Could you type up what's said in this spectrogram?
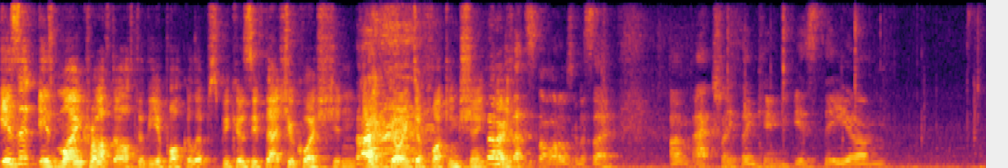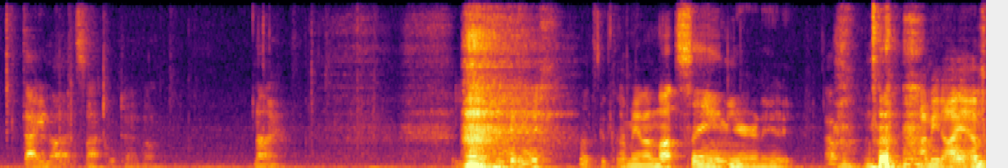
Is it is Minecraft after the apocalypse? Because if that's your question, I'm going to fucking shank no, you. that's not what I was gonna say. I'm actually thinking: is the um, day-night cycle turned on? No. You fucking kidding me? That's good. I mean, I'm not saying you're an idiot. Um, I mean, I am.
